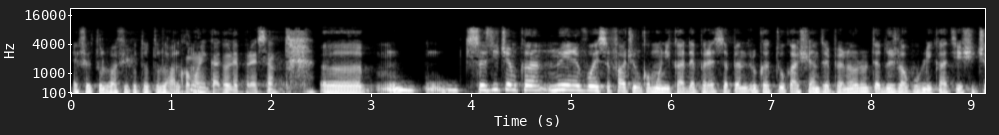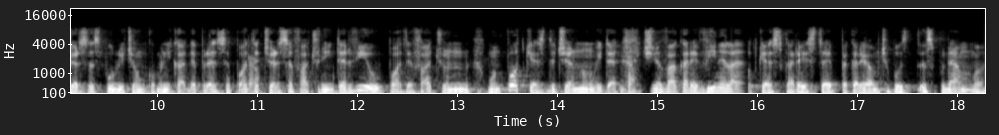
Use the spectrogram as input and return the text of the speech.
efectul va fi cu totul altul. Comunicatul de presă? Uh, să zicem că nu e nevoie să faci un comunicat de presă pentru că tu ca și antreprenor antreprenor nu te duci la o publicație și cer să-ți publice un comunicat de presă. Poate da. cer să faci un interviu, poate faci un, un podcast, de ce nu? Uite, da. cineva care vine la podcast, care este, pe care eu am început, spuneam uh,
